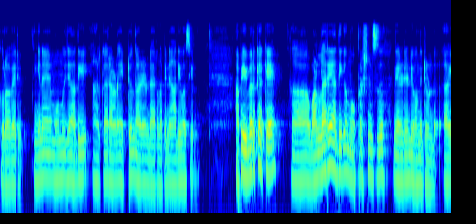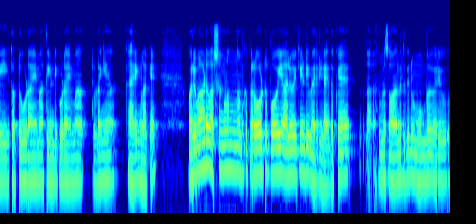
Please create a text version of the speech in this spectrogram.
കുറവരും ഇങ്ങനെ മൂന്ന് ജാതി ആൾക്കാരാണ് ഏറ്റവും താഴെ ഉണ്ടായിരുന്നത്. പിന്നെ ആദിവാസികളും. അപ്പോൾ ഇവർക്കൊക്കെ വളരെയധികം ഓപ്പറേഷൻസ് നേരിടേണ്ടി വന്നിട്ടുണ്ട്. ഈ തൊട്ടുകൂടായ്മ തീണ്ടിക്കൂടായ്മ തുടങ്ങിയ കാര്യങ്ങളൊക്കെ ഒരുപാട് വർഷങ്ങളൊന്നും നമുക്ക് പിറകോട്ട് പോയി ആലോചിക്കേണ്ടി വരില്ല. ഇതൊക്കെ നമ്മൾ സ്വാതന്ത്ര്യത്തിന് മുമ്പ് ഒരു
